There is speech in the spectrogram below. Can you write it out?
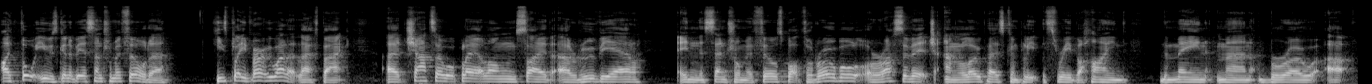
I thought he was going to be a central midfielder. He's played very well at left back. Uh, Chato will play alongside uh, Ruvier in the central midfield spot. Robel, Rasovic, and Lopez complete the three behind the main man bro up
